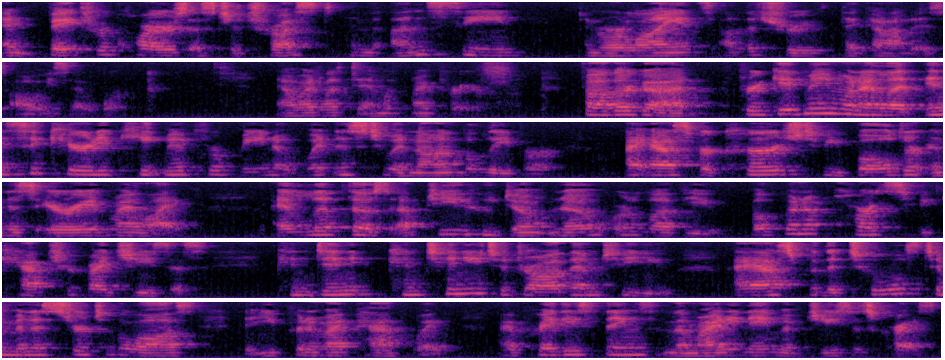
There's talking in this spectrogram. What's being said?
And faith requires us to trust in the unseen and reliance on the truth that God is always at work. Now I'd like to end with my prayer. Father God, forgive me when I let insecurity keep me from being a witness to a non believer. I ask for courage to be bolder in this area of my life. I lift those up to you who don't know or love you. Open up hearts to be captured by Jesus. Continue, continue to draw them to you. I ask for the tools to minister to the lost that you put in my pathway. I pray these things in the mighty name of Jesus Christ.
